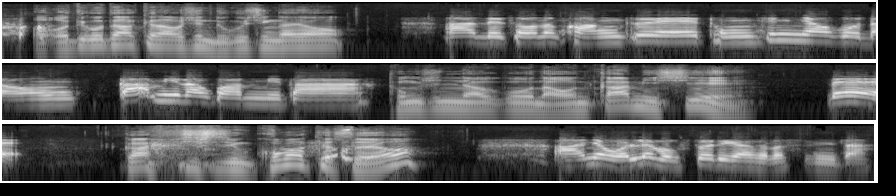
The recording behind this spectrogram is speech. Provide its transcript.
어디 고등학교 나오신 누구신가요? 아, 네, 저는 광주에 동신여고 나온 깜이라고 합니다. 동신여고 나온 까미 씨. 네. 까미 씨 지금 코 막혔어요? 아니요, 원래 목소리가 그렇습니다.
